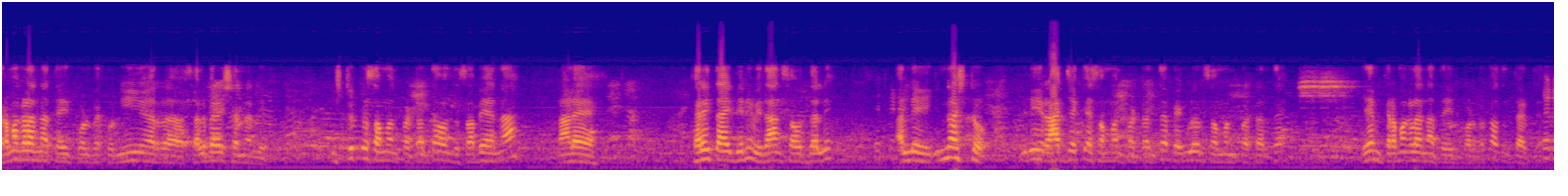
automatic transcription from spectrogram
ಕ್ರಮಗಳನ್ನು ತೆಗೆದುಕೊಳ್ಬೇಕು ನ್ಯೂ ಇಯರ್ ಸೆಲೆಬ್ರೇಷನ್ನಲ್ಲಿ ಇಷ್ಟಕ್ಕೂ ಸಂಬಂಧಪಟ್ಟಂತ ಒಂದು ಸಭೆಯನ್ನು ನಾಳೆ ಕರೀತಾ ಇದ್ದೀನಿ ವಿಧಾನಸೌಧದಲ್ಲಿ. ಅಲ್ಲಿ ಇನ್ನಷ್ಟು ಇಡೀ ರಾಜ್ಯಕ್ಕೆ ಸಂಬಂಧಪಟ್ಟಂತೆ ಬೆಂಗಳೂರು ಸಂಬಂಧಪಟ್ಟಂತೆ ಏನು ಕ್ರಮಗಳನ್ನು ತೆಗೆದುಕೊಳ್ಬೇಕು ಅದನ್ನು ಹೇಳ್ತೇನೆ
